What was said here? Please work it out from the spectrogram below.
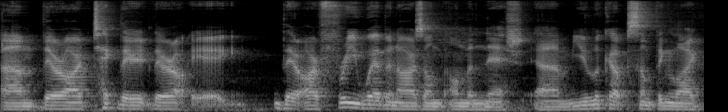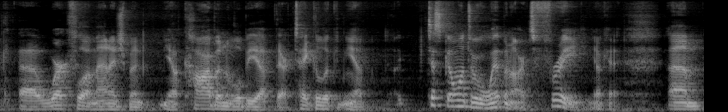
Um, there are tech. There there are. There are free webinars on, on the net. Um, you look up something like uh, workflow management. You know, Karbon will be up there. Take a look. You know, just go onto a webinar. It's free. Okay. Um,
